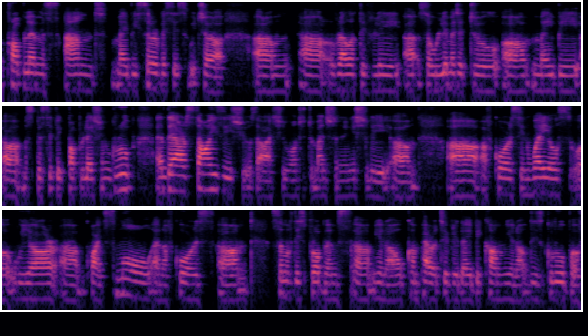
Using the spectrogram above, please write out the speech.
problems and maybe services which are um, uh, relatively uh, so limited to uh, maybe a specific population group. And there are size issues I actually wanted to mention initially. Um, uh, of course, in Wales, uh, we are uh, quite small. And of course, um, some of these problems, um, you know, comparatively, they become, you know, this group of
